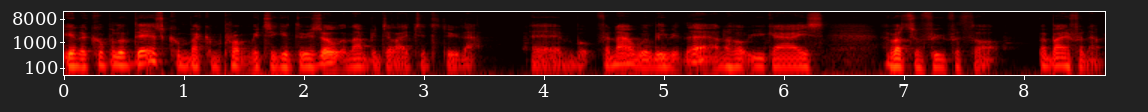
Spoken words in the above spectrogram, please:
In a couple of days, come back and prompt me to give the result, and I'd be delighted to do that. Um, but for now, we'll leave it there, and I hope you guys have had some food for thought. Bye bye for now.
